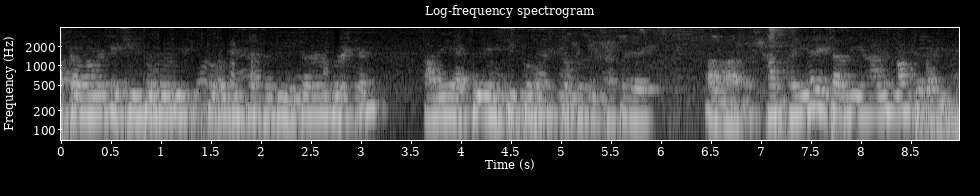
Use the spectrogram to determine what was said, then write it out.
আপনারা অনেকে শিল্পপতি শিল্পপতি শব্দটি উচ্চারণ করেছেন, আমি অ্যাকচুয়ালি এই শিল্পপতি শব্দটির সাথে খাপ খাই না, এটা আমি আমি মানতে পারি না।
